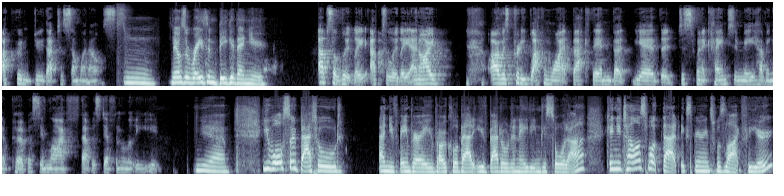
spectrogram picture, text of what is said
I couldn't do that to someone else. Mm. There was a reason bigger than you. Absolutely, absolutely. And I I was pretty black and white back then, but yeah, the, just when it came to me having a purpose in life, that was definitely it. Yeah. You also battled, and you've been very vocal about it, you've battled an eating disorder. Can you tell us what that experience was like for you?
